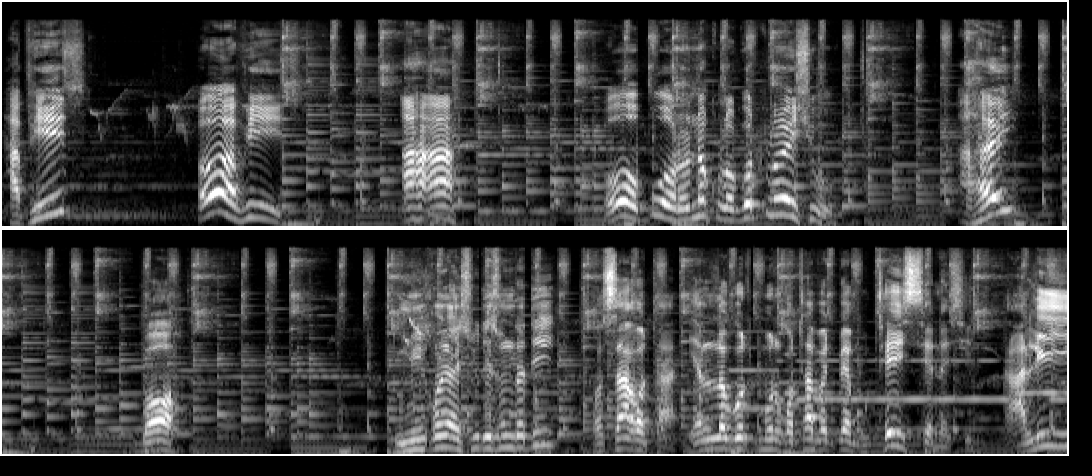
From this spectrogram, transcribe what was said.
হাফিজ অ হাফিজ আহ আহ অ অপু অৰণক লগত লৈ আহিছো আহেই বহ তুমি কৈ আছো দেচোন দাদী। সঁচা কথা ইয়াৰ লগত মোৰ কথা পাতিব মুঠেই ইচ্ছা নাছিল। কালি ই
